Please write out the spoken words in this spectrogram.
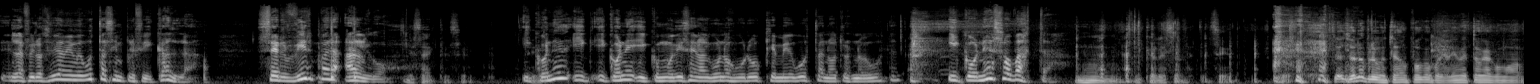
la filosofía a mí me gusta simplificarla. Servir para algo. Exacto, sí. Y, con, e, y, y, con, e, y como dicen algunos gurús que me gustan, otros no me gustan, y con eso basta. Mm, con eso basta, sí. Yo, lo preguntaba un poco porque a mí me toca como,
